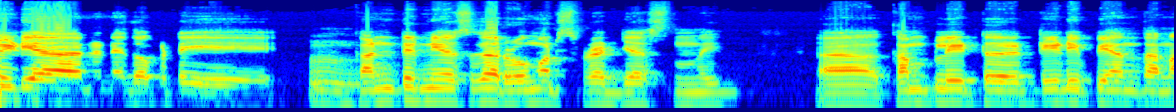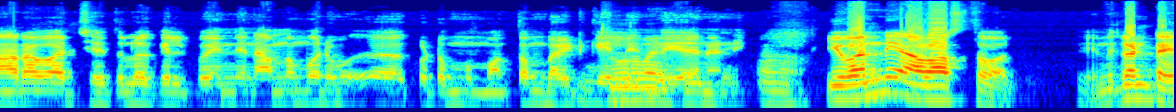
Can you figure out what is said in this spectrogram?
మీడియా అనేది ఒకటి. కంటిన్యూస్గా రూమర్ స్ప్రెడ్ చేస్తుంది. కంప్లీట్ టీడీపీ అంతా నారావారి చేతిలోకి వెళ్ళిపోయింది నందమూరి కుటుంబం మొత్తం బయటకు వెళ్ళింది అని ఇవన్నీ అవాస్తవాలు. ఎందుకంటే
